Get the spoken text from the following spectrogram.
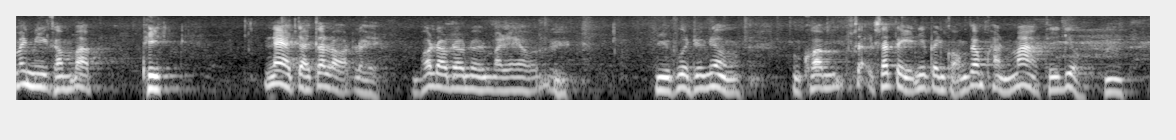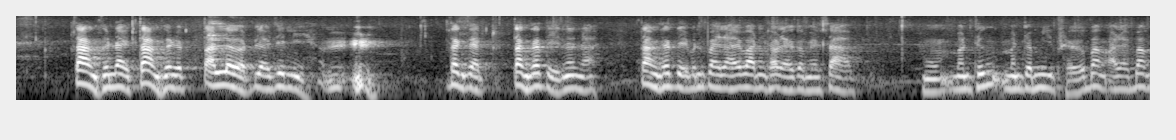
ไม่มีคำว่าผิด แน่ใจตลอดเลย เพราะเราดำเนินมาแล้วมีพูดถึงเรื่อง ความสสตินี่เป็นของสำคัญมากทีเดียวตั้งขึ้นได้ ตั้งขึ้นได้ตะเลิดเลยที่นี่ตั้งแต่ตั้งสตินั่นนะตั้งสติมันไปหลายวันเท่าไหร่ก็ไม่ทราบมมันถึงมันจะมีเผลอบ้างอะไรบ้าง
